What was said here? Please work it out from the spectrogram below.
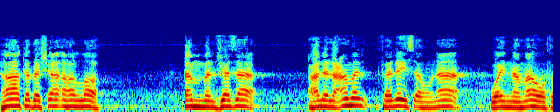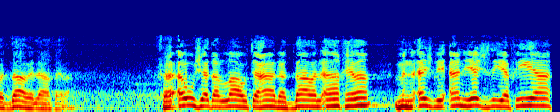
هكذا شاءها الله. أما الجزاء على العمل فليس هنا وإنما هو في الدار الآخرة. فأوجد الله تعالى الدار الآخرة من أجل أن يجزي فيها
